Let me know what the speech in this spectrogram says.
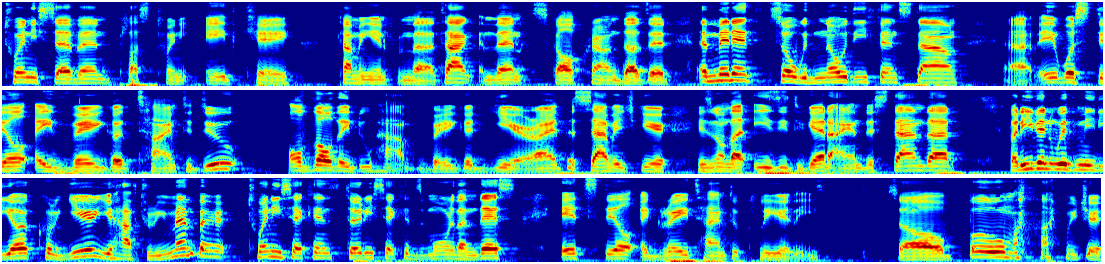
27 plus 28k coming in from that attack. And then Skullcrown does it. A minute, so with no defense down, uh, it was still a very good time to do. Although they do have very good gear, right? The Savage gear is not that easy to get. I understand that. But even with mediocre gear, you have to remember 20 seconds, 30 seconds more than this. It's still a great time to clear these. So boom, Armiger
